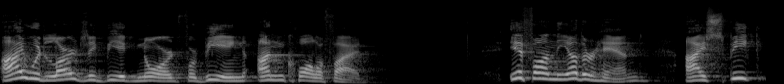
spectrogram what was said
I would largely be ignored for being unqualified. If, on the other hand, I speak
